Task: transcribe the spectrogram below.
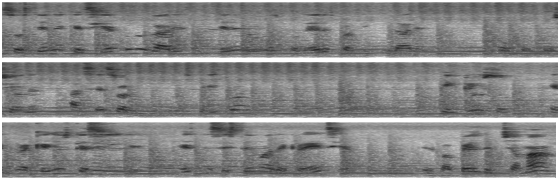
sostiene que ciertos lugares tienen unos poderes particulares o proporcionan acceso al mundo espiritual. Incluso entre aquellos que siguen este sistema de creencia, el papel del chamán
